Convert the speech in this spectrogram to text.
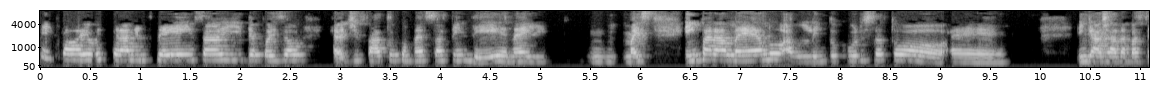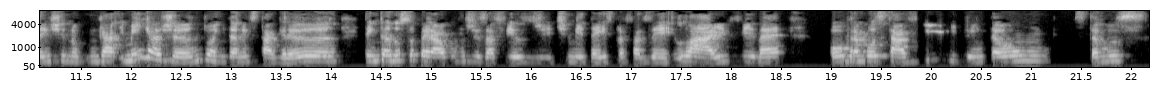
Então aí eu vou esperar licença e depois eu é, de fato começo a atender, né? E, mas em paralelo, além do curso, eu tô é, engajada bastante, no, me engajando ainda no Instagram, tentando superar alguns desafios de timidez para fazer live, né? Ou para postar vídeo. Então, estamos.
